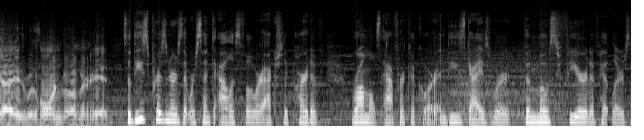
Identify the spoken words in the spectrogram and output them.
Guys with horns on their head. So these prisoners that were sent to Aliceville were actually part of Rommel's Afrika Korps, and these guys were the most feared of Hitler's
